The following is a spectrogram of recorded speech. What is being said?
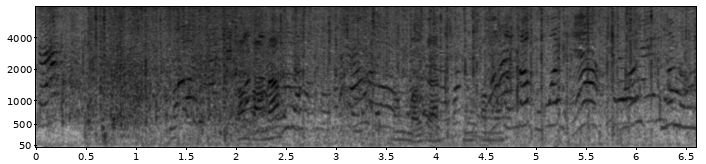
cá con còn đó con bự kìa con đó. con nó cũng mới đẻ mới nó nuôi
